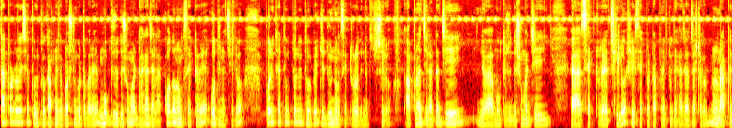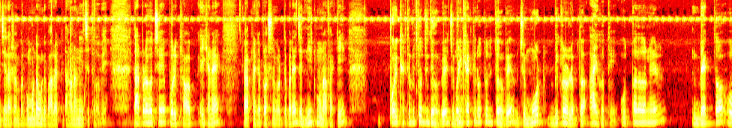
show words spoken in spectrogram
তারপর রয়েছে পরীক্ষক আপনাকে প্রশ্ন করতে পারে, মুক্তিযুদ্ধের সময় ঢাকা জেলা কত নং সেক্টরের অধীনে ছিল? পরীক্ষার্থী উত্তর দিতে হবে যে দুই নং সেক্টরের অধীনে ছিল। তো আপনার জেলাটা যেই মুক্তিযুদ্ধের সময় যেই সেক্টরে ছিল, সেই সেক্টরটা আপনি একটু দেখা যাওয়ার চেষ্টা করবেন। না, আপনার জেলা সম্পর্কে মোটামুটি ভালো একটা ধারণা নিয়ে যেতে হবে। তারপরে হচ্ছে পরীক্ষক, এখানে আপনাকে প্রশ্ন করতে পারে যে, নিট মুনাফা কি? পরীক্ষার্থীর উত্তর দিতে হবে যে পরীক্ষার্থীর উত্তর দিতে হবে যে মোট বিক্রয়লব্ধ আয় হতে উৎপাদনের ব্যক্ত ও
